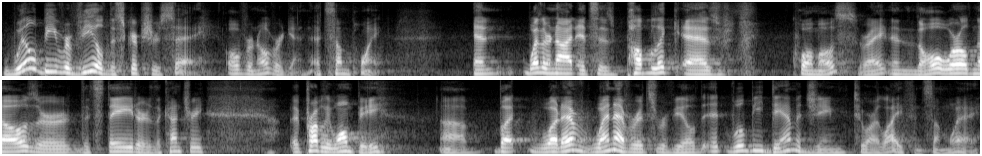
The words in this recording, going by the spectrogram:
will be revealed, the scriptures say, over and over again at some point. And whether or not it's as public as Cuomo's, right, and the whole world knows, or the state or the country, it probably won't be. Uh, but whatever, whenever it's revealed, it will be damaging to our life in some way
